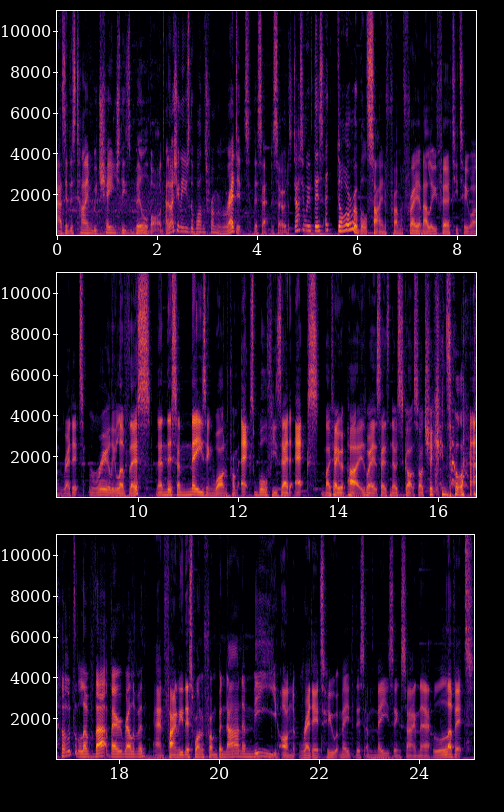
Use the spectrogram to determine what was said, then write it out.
as it is time we change these billboards. And I'm actually going to use the ones from Reddit this episode, starting with this adorable sign from Freya Malu 32 on Reddit. Really love this. Then this amazing one from X ZX. My favorite part is where it says no Scots or chickens allowed. love that, very relevant. And finally, this one from Banana Me on Reddit, who made this amazing sign there. Love it.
